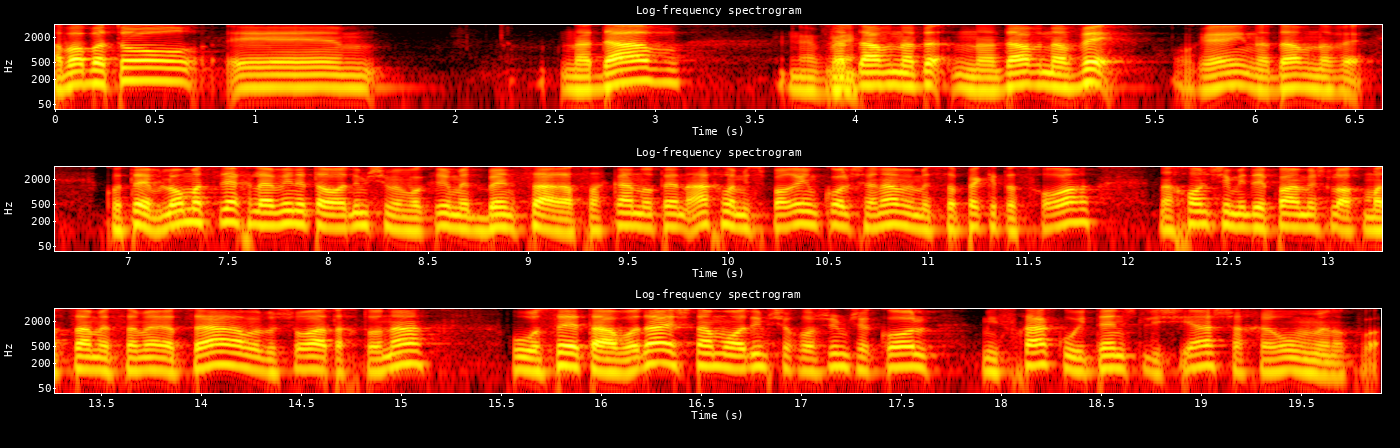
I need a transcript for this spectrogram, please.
הבא בתור, אה, נדב, נווה. נדב, נדב, נדב נווה, אוקיי? נדב נווה. כותב, לא מצליח להבין את האוהדים שמבקרים את בן סער. השחקן נותן אחלה מספרים כל שנה ומספק את הסחורה. נכון שמדי פעם יש לו החמצה מסמרת שיער, אבל בשורה התחתונה, הוא עושה את העבודה. ישנם אוהדים שחושבים שכל משחק הוא ייתן שלישייה, שחררו ממנו כבר.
